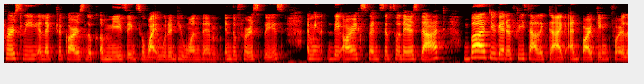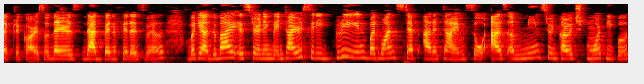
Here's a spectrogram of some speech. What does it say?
firstly, electric cars look amazing, so why wouldn't you want them in the first place? I mean, they are expensive, so there's that, but you get a free Salik tag and parking for electric cars, so there's that benefit as well. But yeah, Dubai is turning the entire city green, but one step at a time. So, as a means to encourage more people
